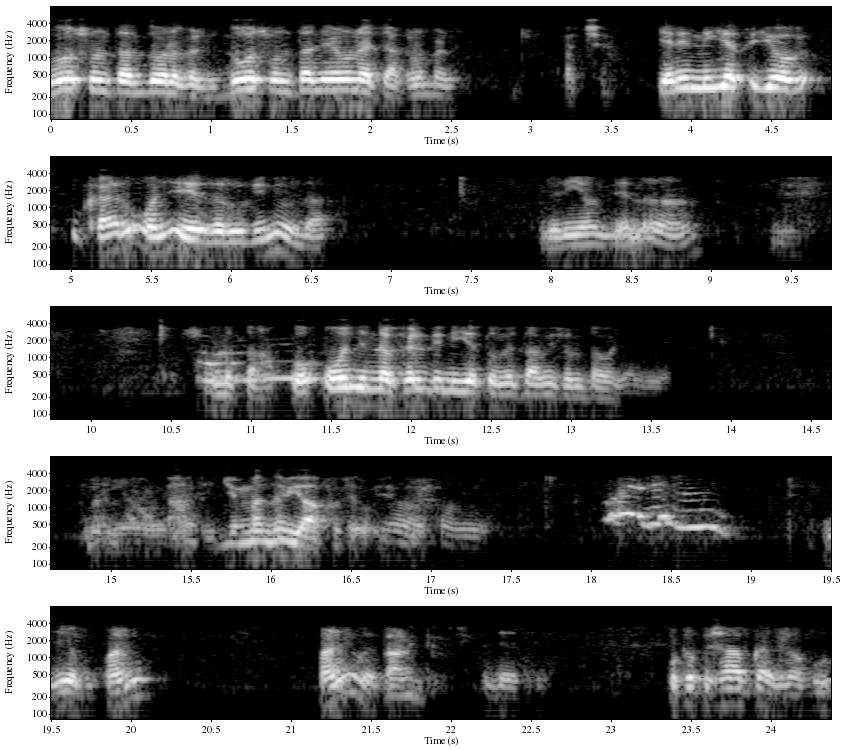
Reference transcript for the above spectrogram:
دو سنتا دو نفل۔ دو سنتا نے انہیں چکھنا پڑنا۔ اچھا۔ یعنی نیت جو خیر انج یہ ضروری نہیں ہوندا۔ جڑیاں ہوندے نا سنتا وہ انج نفل دی نیت ہوے تاں بھی سنتا ہو جاندی ہے ہاں جی جمعہ میں بھی آپ ہو۔ جی اب پانی پانی ہوئے؟ پانی دیکھو اٹھو پیشاب کر دو اٹھو۔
